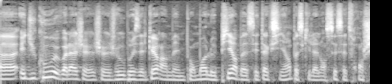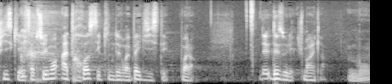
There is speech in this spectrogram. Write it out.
Euh, et du coup, voilà, je, je- je vais vous briser le cœur. hein, mais pour moi, le pire, bah, c'est Taxi 1 parce qu'il a lancé cette franchise qui est absolument atroce et qui ne devrait pas exister. Voilà. D- Désolé, je m'arrête là. Bon,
